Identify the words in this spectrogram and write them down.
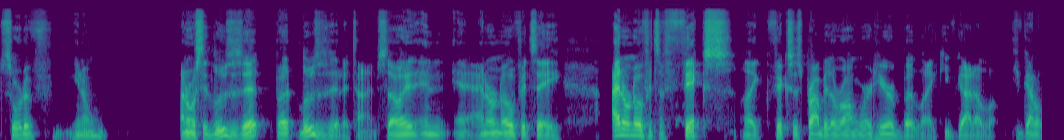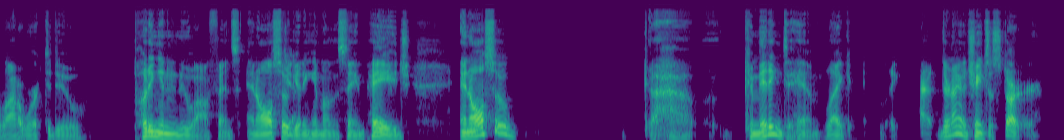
sort of you know, I don't want to say loses it, but loses it at times. So and, and I don't know if it's a, I don't know if it's a fix. Like fix is probably the wrong word here, but like you've got a you've got a lot of work to do, putting in a new offense and also yeah. getting him on the same page, and also. Uh, committing to him like like they're not going to change the starter.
